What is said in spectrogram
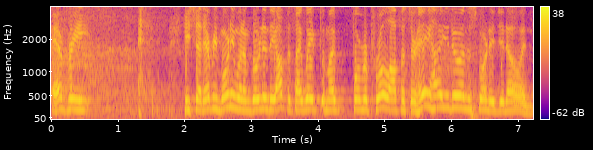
every he said every morning when I'm going to the office, I wave to my former parole officer, "Hey, how you doing this morning?" You know, and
